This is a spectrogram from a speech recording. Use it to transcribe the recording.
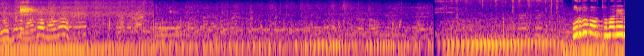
পূর্ব বর্ধমানের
